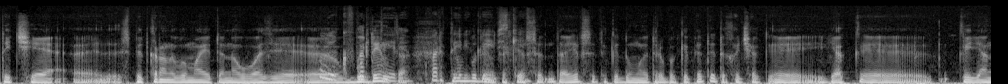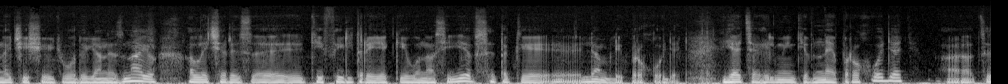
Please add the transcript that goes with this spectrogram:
тече, е, з-під крану ви маєте на увазі е, ну, в будинках. В квартирі, ну, в будинках я все да, я все-таки думаю, треба кип'ятити, хоча е, як кияни очищують воду, я не знаю, але через ті фільтри, які у нас є, все-таки лямблі проходять. Яйця гельмінтів не проходять. А це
